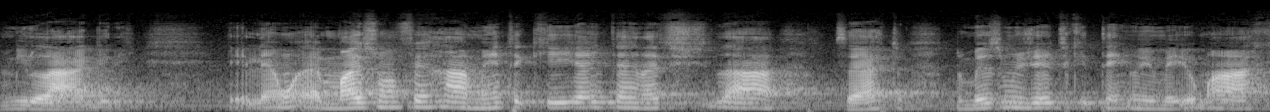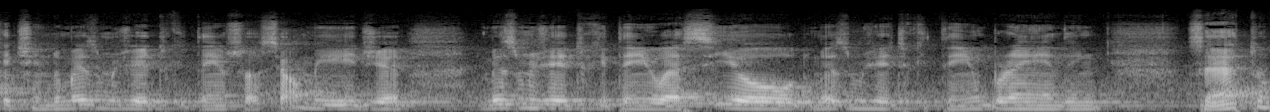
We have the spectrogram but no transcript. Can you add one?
milagre ele é, um, é, mais uma ferramenta que a internet te dá, certo? Do mesmo jeito que tem o e-mail marketing, do mesmo jeito que tem o social media, do mesmo jeito que tem o SEO, do mesmo jeito que tem o branding, certo?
